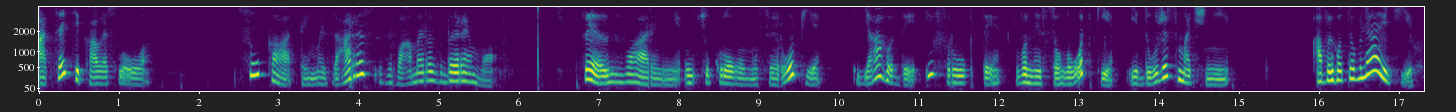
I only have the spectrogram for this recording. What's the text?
А це цікаве слово. Цукати ми зараз з вами розберемо. Це зварені у цукровому сиропі ягоди і фрукти. Вони солодкі і дуже смачні. А виготовляють їх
